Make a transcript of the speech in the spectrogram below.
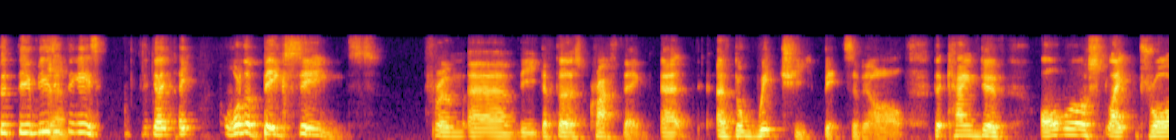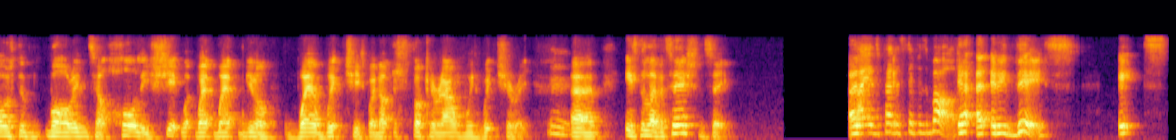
the, the amusing Yeah. thing is like, like, one of the big scenes from um, the the first craft thing uh, of the witchy bits of it all that kind of almost like draws them more into holy shit we're, we're, you know we're witches we're not just fucking around with witchery Mm. um, is the levitation scene and- Like it's feather stiff as a ball. yeah, and in this, it's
